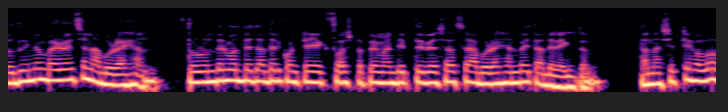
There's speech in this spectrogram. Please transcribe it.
তো দুই নম্বরে রয়েছেন আবু রেহান তরুণদের মধ্যে যাদের কণ্ঠে এক ষষ্ঠ প্রেমার দীপ্তি বেশ আছে, আবু রেহান ভাই তাদের একজন। তার নাসিরটি হলো?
